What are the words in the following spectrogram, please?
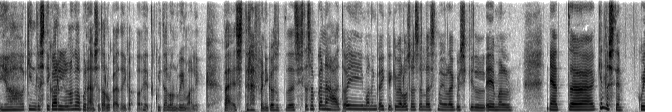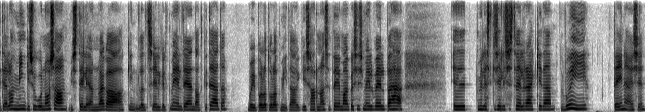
ja kindlasti Karlil on ka põnev seda lugeda iga hetk, kui tal on võimalik väes telefoni kasutada, siis ta saab ka näha, et oi, ma olen ka ikkagi veel osa sellest, ma ei ole kuskil eemal. nii et äh, kindlasti, kui teil on mingisugune osa, mis teile on väga kindlalt selgelt meelde jäänud, andke teada, võib-olla tuleb midagi sarnase teemaga siis meil veel pähe, et millestki sellisest veel rääkida, või teine asi,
